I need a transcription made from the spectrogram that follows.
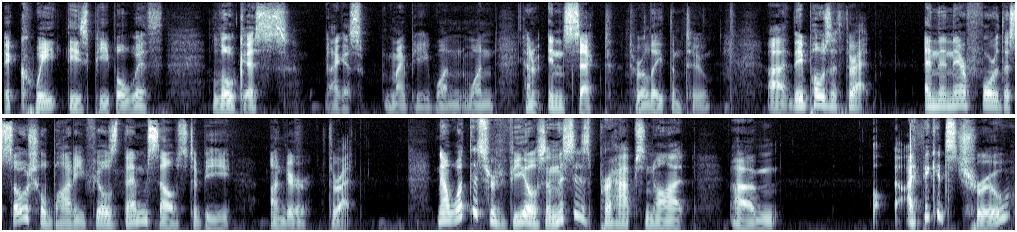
equate these people with locusts. I guess might be one one kind of insect to relate them to. Uh, they pose a threat, and then therefore the social body feels themselves to be under threat. Now, what this reveals, and this is perhaps not, um, I think it's true,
